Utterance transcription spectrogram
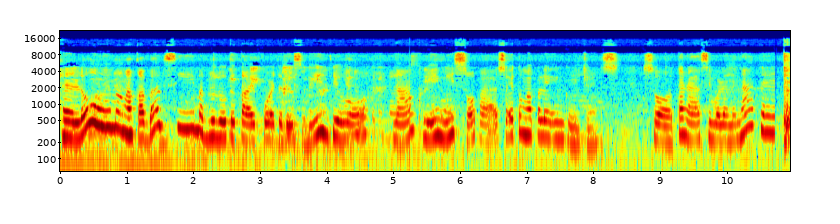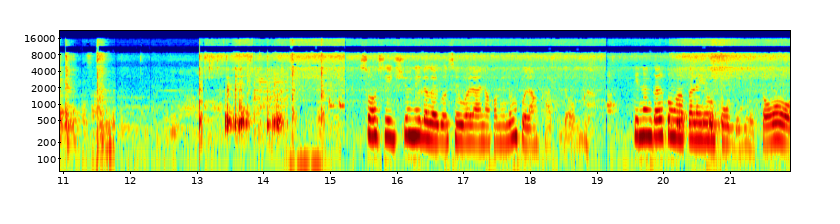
Hello mga kababsi! Magluluto tayo for today's video ng creamy sopa. So, ito nga pala yung ingredients. So, tara, simulan na natin. Sausage yung nilagay ko kasi wala na kami nung pulang hotdog. Tinanggal ko nga pala yung tubig nito.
